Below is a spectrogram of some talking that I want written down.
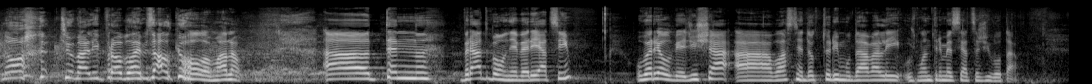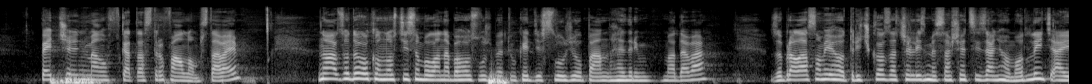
No, čo mali problém s alkoholom, áno. A ten brat bol neveriaci, uveril v Ježiša a vlastne doktori mu dávali už len 3 mesiace života. Pečeň mal v katastrofálnom stave. No a z okolností som bola na bohoslužbe tu, keď slúžil pán Henry Madava. Zobrala som jeho tričko, začali sme sa všetci za ňo modliť, aj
